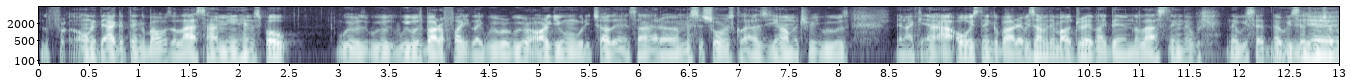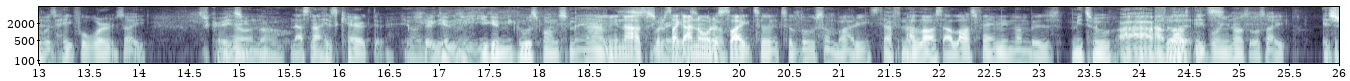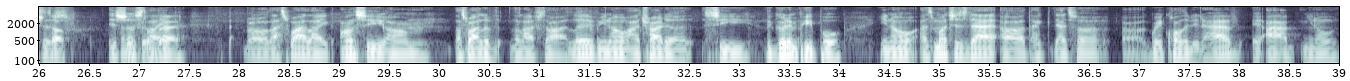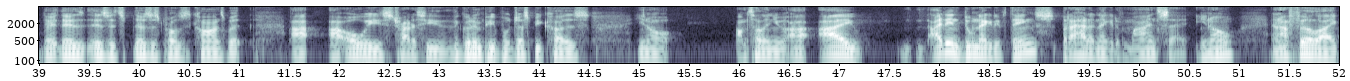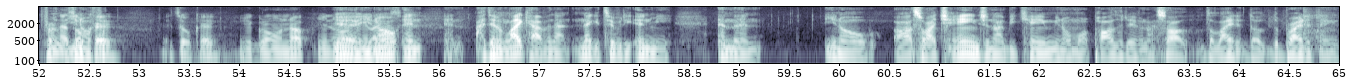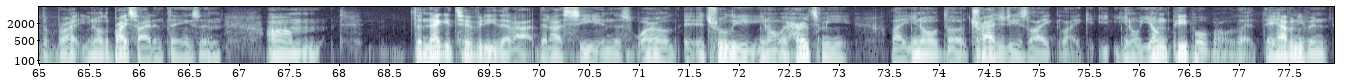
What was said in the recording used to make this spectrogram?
the only thing I could think about was the last time me and him spoke. We was we was, we was about to fight. Like we were we were arguing with each other inside uh, Mr. Shore's class, geometry. We was, and I can I always think about it. every time I think about Dre. Like damn, the last thing that we that we said that we said to each other was hateful words. Like It's crazy, you know, and bro. That's not his character. Yo, he- giving me you giving me goosebumps, man. Nah, I mean, nah, but it's like I know what bro. it's like to to lose somebody. It's definitely. I lost I lost family members. Me too. I, I, feel lost people, you know. So it's like it's it's just tough. It's just like, bad. bro. That's why, like, honestly, um, that's why I live the lifestyle I live. You know, I try to see the good in people. You know, as much as that, uh, that that's a, a great quality to have. I, I you know, there, there's is its there's its pros and cons, but I I always try to see the good in people just because, you know, I'm telling you, I I I didn't do negative things, but I had a negative mindset. You know, and I feel like from that's you know, okay. for- it's okay. You're growing up. You know. yeah, I mean? you Like, know, and and I didn't like having that negativity in me, and then, you know, uh, so I changed and I became you know more positive, and I saw the light, the the brighter thing, the bright, you know, the bright side in things, and um, the negativity that I that I see in this world, it, it truly you know it hurts me. Like you know the tragedies, like like you know young people, bro, that they haven't even,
